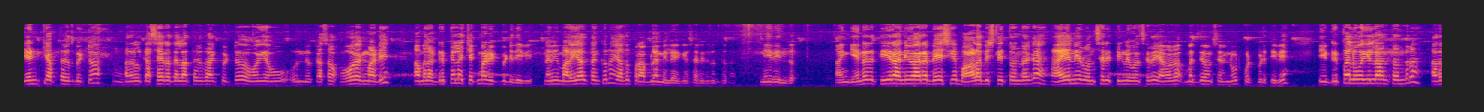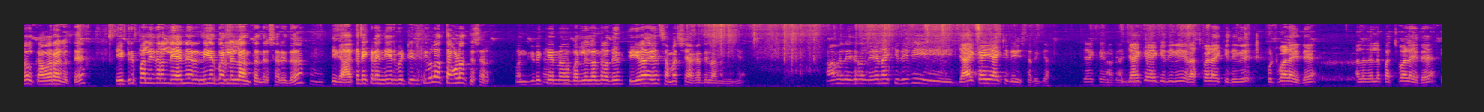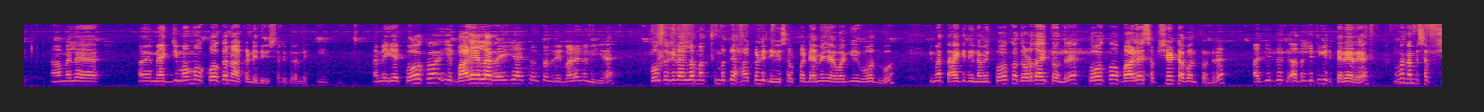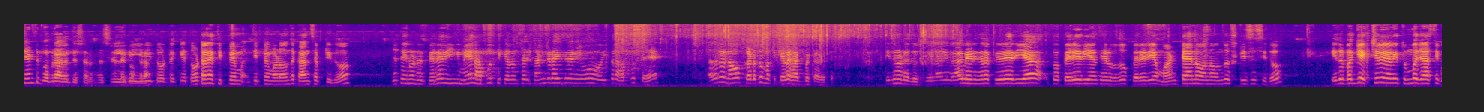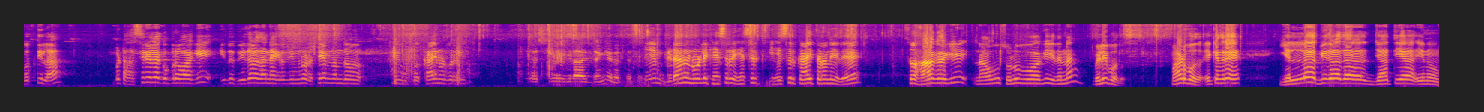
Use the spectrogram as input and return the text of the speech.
ಎಂಡ್ ಕ್ಯಾಪ್ ತೆಗೆದುಬಿಟ್ಟು ಅದ್ರಲ್ಲಿ ಕಸ ಇರೋದೆಲ್ಲ ತೆಗೆದು ಹಾಕ್ಬಿಟ್ಟು ಹೋಗಿ ಒಂದು ಕಸ ಹೋಗಾಗ ಮಾಡಿ ಆಮೇಲೆ ಡ್ರಿಪ್ ಎಲ್ಲ ಚೆಕ್ ಮಾಡಿ ಇಟ್ಬಿಟ್ಟಿದ್ದೀವಿ ನಮಗೆ ಮಳೆಗಾಲ ತನಕ ಯಾವುದೂ ಪ್ರಾಬ್ಲಮ್ ಇಲ್ಲ ಈಗ ಸರ್ ಇದ್ರದ್ದು ನೀರಿಂದು. ಹಂಗೆ ಏನಾದ್ರು ತೀರಾ ಅನಿವಾರ್ಯ ಬೇಸಿಗೆ ಭಾಳ ಬಿಸಿಲಿತ್ತು ಅಂದಾಗ ಆಯ ನೀರು ಒಂದ್ಸರಿ ತಿಂಗಳಿಗೆ ಒಂದ್ಸರಿ ಯಾವಾಗ ಮಧ್ಯೆ ಒಂದ್ಸರಿ ನೋಡಿ ಕೊಟ್ಬಿಡ್ತೀವಿ. ಈ ಡ್ರಿಪ್ಪಲ್ಲಿ ಹೋಗಿಲ್ಲ ಅಂತಂದ್ರೆ ಅದ್ರಲ್ಲಿ ಕವರ್ ಆಗುತ್ತೆ. ಈ ಡ್ರಿಪ್ಪಲ್ಲಿ ಇದರಲ್ಲಿ ಏನಾದ್ರು ನೀರು ಬರಲಿಲ್ಲ ಅಂತಂದ್ರೆ ಸರ್ ಇದು ಈಗ ಆ ಕಡೆ ಈ ಕಡೆ ನೀರು ಬಿಟ್ಟಿರ್ತೀವಲ್ಲ ಅದು ತಗೊಳುತ್ತೆ ಸರ್. ಒಂದು ಗಿಡಕ್ಕೇನು ಬರಲಿಲ್ಲ ಅಂದ್ರೆ ಅದೇನು ತೀರಾ ಏನು ಸಮಸ್ಯೆ ಆಗೋದಿಲ್ಲ ನಮಗೆ. ಆಮೇಲೆ ಇದರಲ್ಲಿ ಏನು ಹಾಕಿದ್ದೀವಿ ಜಾಯ್ಕಾಯಿ ಹಾಕಿದ್ದೀವಿ ಸರ್ ಈಗ. ಜಾಯ್ಕಾಯಿ ಹಾಕಿದ್ದೀವಿ ರಸಬಾಳೆ ಹಾಕಿದ್ದೀವಿ ಪುಟ್ಬಾಳೆ ಇದೆ ಅಲ್ಲದಲ್ಲೇ ಪಚ್ಚಬಾಳೆ ಇದೆ. ಆಮೇಲೆ ಮ್ಯಾಕ್ಸಿಮಮ್ ಕೋಕೋನ ಹಾಕೊಂಡಿದ್ದೀವಿ ಸರ್ ಇದರಲ್ಲಿ. ನಮಗೆ ಕೋಕೋ ಈ ಬಾಳೆ ಎಲ್ಲ ರೈಜ್ ಆಯ್ತು ಅಂತಂದ್ರೆ ಈ ಬಾಳೆ ನಮಗೆ. ಕೋಕೋ ಗಿಡ ಎಲ್ಲ ಮತ್ತೆ ಮಧ್ಯೆ ಹಾಕೊಂಡಿದ್ದೀವಿ ಸ್ವಲ್ಪ ಡ್ಯಾಮೇಜ್ ಆಗಿ ಹೋದ್ವು. ಈಗ ಮತ್ತೆ ಹಾಕಿದ್ದೀವಿ. ನಮಗೆ ಕೋಕೋ ದೊಡ್ಡದಾಯ್ತು ಅಂದರೆ ಕೋಕೋ ಬಾಳೆ ಸಫಿಷಿಯೆಂಟ್ ಬಂತು ಅಂದರೆ ಅದ್ರ ಅದ್ರ ಜೊತೆಗೆ ಇದು ತೆರೆಯರೆ ನಮ್ಗೆ ಸಫಿಷಿಯೆಂಟ್ ಗೊಬ್ಬರ ಆಗುತ್ತೆ ಸರ್ ಹಸಿರೆಲೆ ಗೊಬ್ಬರ. ತೋಟಕ್ಕೆ ತೋಟನೇ ತಿಪ್ಪೆ ತಿಪ್ಪೆ ಮಾಡೋ ಒಂದು ಕಾನ್ಸೆಪ್ಟ್ ಇದು. ಜೊತೆಗೆ ನೋಡ್ರಿ ತೆರೆ ಹಿಂಗೆ ಮೇಲೆ ಹಬ್ಬುತ್ತೆ. ಕೆಲವೊಂದ್ಸರಿ ಸಣ್ಣ ಗಿಡ ಇದ್ರೆ ನೀವು ಈ ತರ ಹಬ್ಬುತ್ತೆ. ಅದನ್ನ ನಾವು ಕಡಿದು ಮತ್ತೆ ಕೆಳಗೆ ಹಾಕ್ಬೇಕಾಗುತ್ತೆ. ಇದು ನೋಡ್ರಿ ಇದು ನಾನು ನಿಮ್ಗೆ ಆಗಲೇ ಹೇಳಿದ್ನಲ್ಲ ಪ್ಯೂರೇರಿಯಾ ಅಥವಾ ಪೆರೇರಿಯಾ ಅಂತ ಹೇಳ್ಬೋದು. ಪೆರೇರಿಯಾ ಮಾಂಟ್ಯಾನೋ ಅನ್ನೋ ಒಂದು ಸ್ಪೀಸಸ್ ಇದು. ಇದ್ರ ಬಗ್ಗೆ ಆ್ಯಕ್ಚುಲಿ ನನಗೆ ತುಂಬ ಜಾಸ್ತಿ ಗೊತ್ತಿಲ್ಲ. ಬಟ್ ಹಸಿರೆಲೆ ಗೊಬ್ಬರವಾಗಿ ಇದು ದ್ವಿದಳ ಧಾನ್ಯ ಆಗಿರೋದು. ನಿಮ್ಗೆ ನೋಡಿ ಸೇಮ್ ನಮ್ಮದು ನೀವು ಕಾಯಿ ನೋಡ್ಬರ್ರಿ ಗಿಡ ಇದ್ದಂಗೆ ಇರುತ್ತೆ ಸೇಮ್ ಗಿಡನ ನೋಡ್ಲಿಕ್ಕೆ ಹೆಸರು ಹೆಸರು ಹೆಸರು ಕಾಯಿ ಥರನೇ ಇದೆ. ಸೊ ಹಾಗಾಗಿ ನಾವು ಸುಲಭವಾಗಿ ಇದನ್ನು ಬೆಳಿಬೋದು ಮಾಡ್ಬೋದು. ಏಕೆಂದರೆ ಎಲ್ಲ ದ್ವಿದಳ ಜಾತಿಯ ಏನು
